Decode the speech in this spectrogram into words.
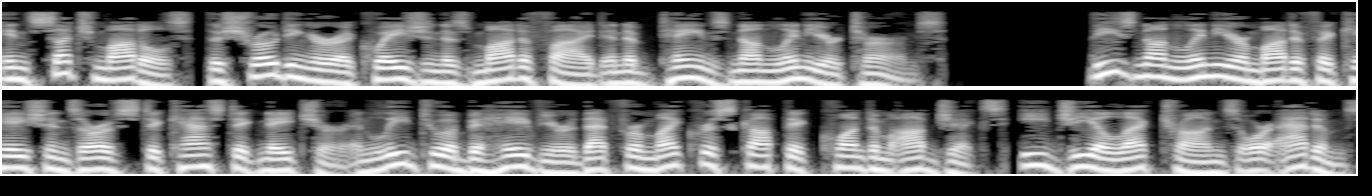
In such models, the Schrödinger equation is modified and obtains nonlinear terms. These nonlinear modifications are of stochastic nature and lead to a behavior that for microscopic quantum objects, e.g. electrons or atoms,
